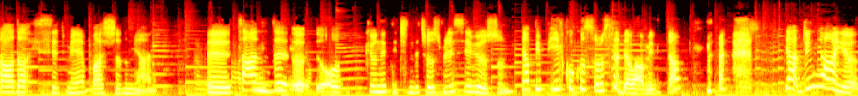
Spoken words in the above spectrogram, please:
daha da hissetmeye başladım yani. Evet, Ee, sen de e, o sükunet içinde çalışmayı seviyorsun. Ya bir ilkokul sorusuyla devam edeceğim. ya dünyayı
